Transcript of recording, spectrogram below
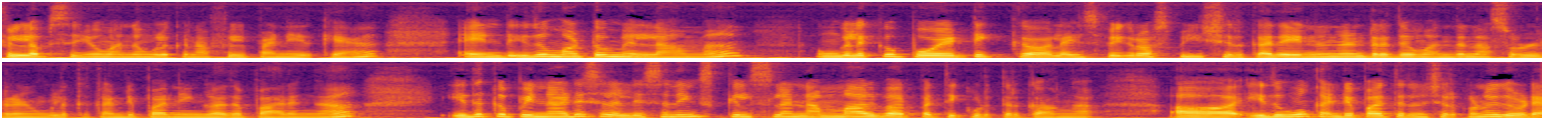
ஃபில்லப்ஸையும் வந்து உங்களுக்கு நான் ஃபில் பண்ணியிருக்கேன். அண்ட் இது மட்டும் இல்லாமல் உங்களுக்கு poetic lines figure of speech இருக்குது. அது என்னென்னன்றது வந்து நான் சொல்கிறேன் உங்களுக்கு கண்டிப்பாக நீங்கள் அதை பாருங்கள் இதுக்கு பின்னாடி சில லிசனிங் ஸ்கில்ஸில் நம்மாழ்வார் பற்றி கொடுத்துருக்காங்க. இதுவும் கண்டிப்பாக தெரிஞ்சிருக்கணும். இதோட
